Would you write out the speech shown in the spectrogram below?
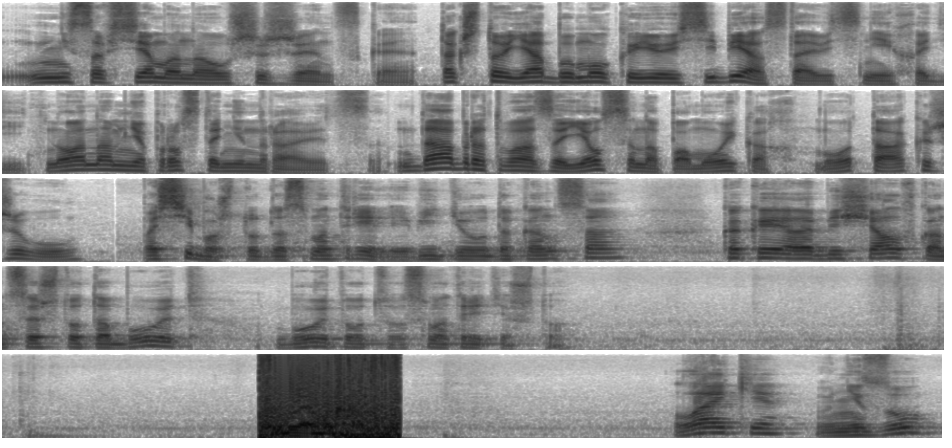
не совсем она уж и женская. Так что я бы мог ее и себе оставить с ней ходить, но она мне просто не нравится. Да, братва, заелся на помойках, вот так и живу. Спасибо, что досмотрели видео до конца. Как и обещал, в конце что-то будет. Будет вот, смотрите что. Лайки внизу,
